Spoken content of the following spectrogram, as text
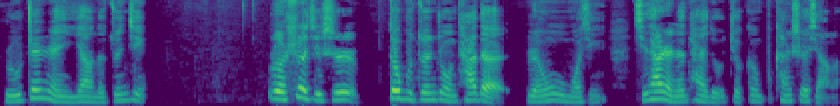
如真人一样的尊敬。若设计师都不尊重他的，人物模型，其他人的态度就更不堪设想了。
